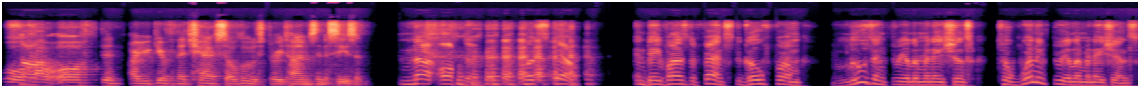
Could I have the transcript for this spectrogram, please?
Well, so, how often are you given the chance to lose three times in the season? Not often, but still, in Da'Vonne's defense, to go from losing three eliminations to winning three eliminations,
